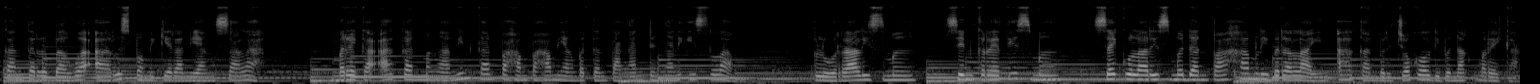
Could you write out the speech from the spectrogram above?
akan terbawa arus pemikiran yang salah mereka akan mengaminkan paham-paham yang bertentangan dengan Islam. Pluralisme, sinkretisme, sekularisme, dan paham liberal lain akan bercokol di benak mereka.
